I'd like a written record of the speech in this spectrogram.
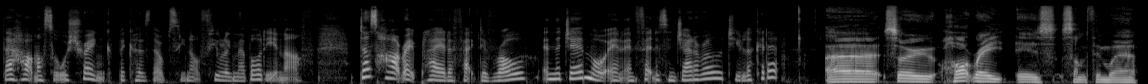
their heart muscle will shrink because they're obviously not fueling their body enough. Does heart rate play an effective role? Role in the gym or in, in fitness in general? Do you look at it? Uh, so heart rate is something where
